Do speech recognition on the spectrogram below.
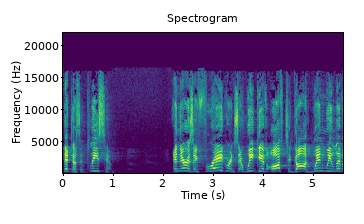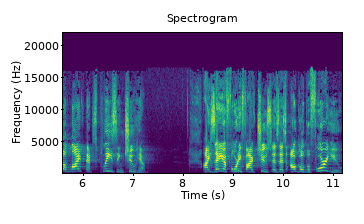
that doesn't please Him. And there is a fragrance that we give off to God when we live a life that's pleasing to Him. Isaiah 45 2 says this I'll go before you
